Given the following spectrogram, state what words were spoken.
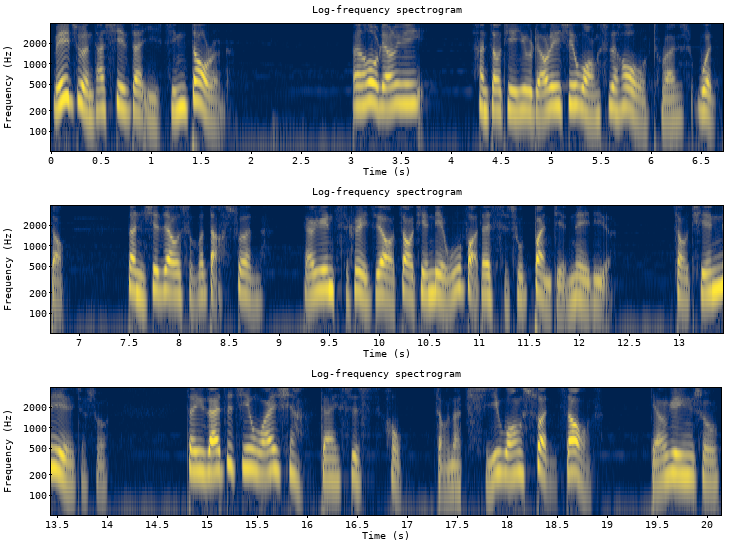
没准他现在已经到了呢。”然后梁云和赵天又聊了一些往事后，突然问道：“那你现在有什么打算呢？梁云此刻也知道赵天烈无法再使出半点内力了。赵天烈就说：“在你来之前，我还想该是时候找那齐王算账了。”梁渊说：“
